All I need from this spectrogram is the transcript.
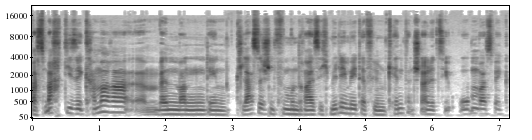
was macht diese Kamera? Ähm, wenn man den klassischen 35 mm Film kennt, dann schneidet sie oben was weg,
